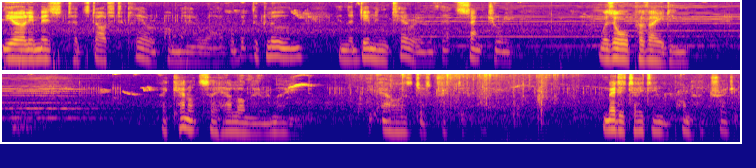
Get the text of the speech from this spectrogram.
The early mist had started to clear upon my arrival, but the gloom in the dim interior of that sanctuary was all pervading. I cannot say how long I remained. The hours just drifted meditating upon her tragic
